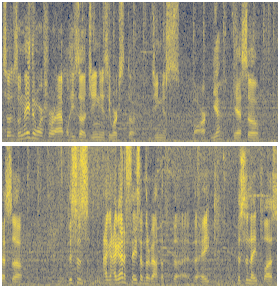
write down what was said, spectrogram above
So, so Nathan works for Apple. He's a genius. He works at the Genius Bar. Yeah. Yeah, so that's, uh, this is, I, I gotta say something about the, the, the 8. This is an 8 Plus.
